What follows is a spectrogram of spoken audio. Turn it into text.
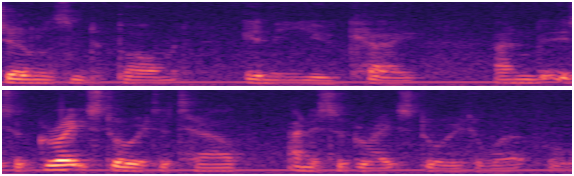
journalism department in the UK. And it's a great story to tell and it's a great story to work for.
